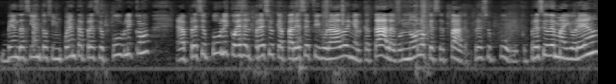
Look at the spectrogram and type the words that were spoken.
venda 150 precio público. A precio público es el precio que aparece figurado en el catálogo, no lo que se paga, precio público. Precio de mayoreo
